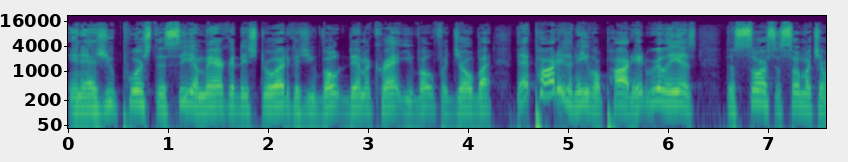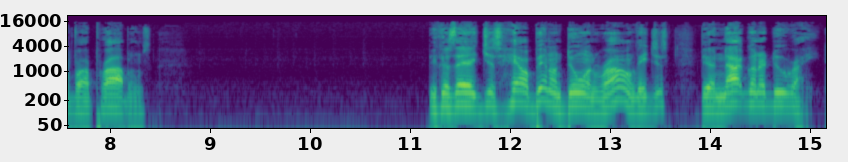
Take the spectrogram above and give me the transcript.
And as you push to see America destroyed because you vote Democrat, you vote for Joe Biden, that party is an evil party. It really is the source of so much of our problems. Because they're just hell bent on doing wrong. They just, they're not going to do right.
